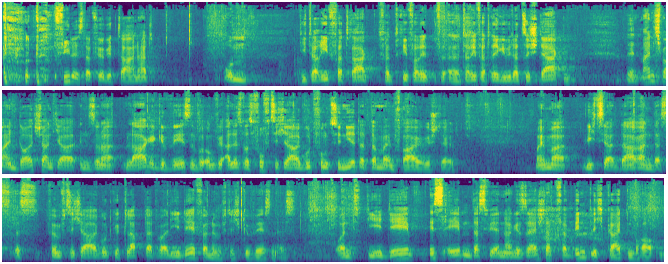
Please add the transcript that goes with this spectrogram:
vieles dafür getan hat, um die Tarifvertrag, äh, Tarifverträge wieder zu stärken. Wir sind manchmal in Deutschland ja in so einer Lage gewesen, wo irgendwie alles, was 50 Jahre gut funktioniert hat, dann mal in Frage gestellt. Manchmal liegt es ja daran, dass es 50 Jahre gut geklappt hat, weil die Idee vernünftig gewesen ist. Und die Idee ist eben, dass wir in einer Gesellschaft Verbindlichkeiten brauchen.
